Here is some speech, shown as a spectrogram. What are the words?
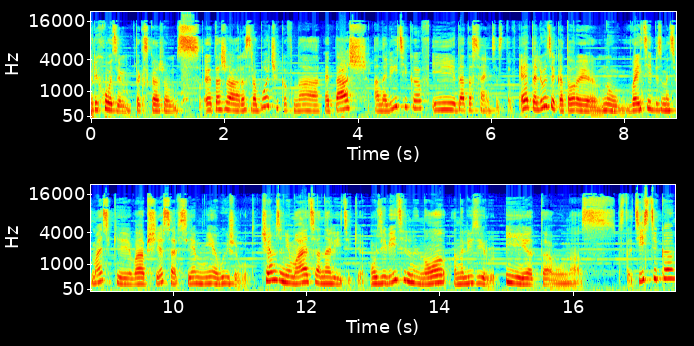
переходим, так скажем, с этажа разработчиков на этаж аналитиков и дата-сайентистов. Это люди, которые, ну, в IT без математики вообще совсем не выживут. Чем занимаются аналитики? Удивительно, но анализируют. И это у нас статистика,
